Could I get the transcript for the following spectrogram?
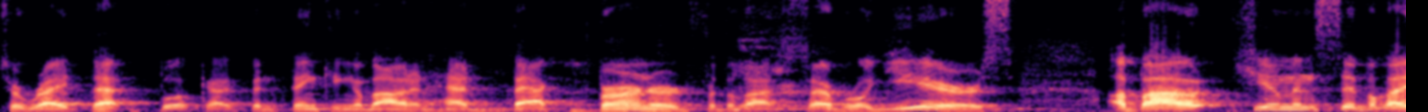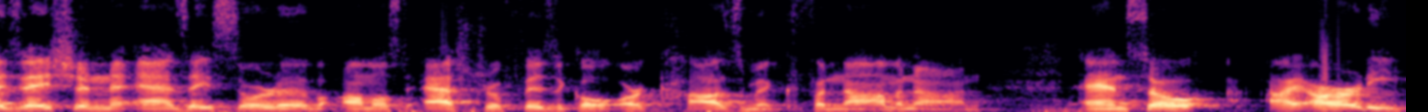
to write that book I've been thinking about and had backburnered for the last several years about human civilization as a sort of almost astrophysical or cosmic phenomenon. And so I already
